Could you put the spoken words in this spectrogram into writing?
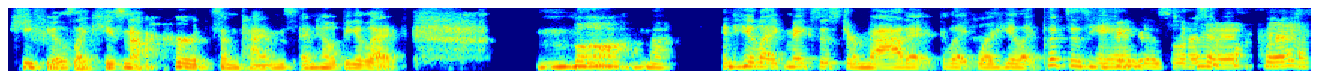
he feels like he's not heard sometimes, and he'll be like, "Mom." And he like makes this dramatic, like where he like puts his hand Fingertips forehead,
